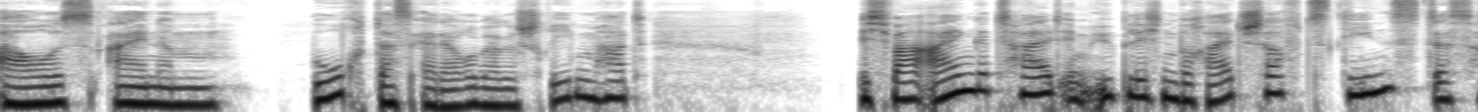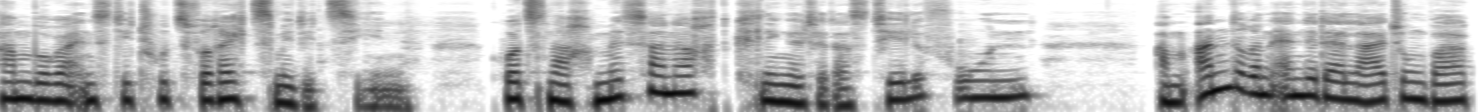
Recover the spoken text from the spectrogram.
aus einem Buch, das er darüber geschrieben hat. Ich war eingeteilt im üblichen Bereitschaftsdienst des Hamburger Instituts für Rechtsmedizin. Kurz nach Mitternacht klingelte das Telefon. Am anderen Ende der Leitung war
